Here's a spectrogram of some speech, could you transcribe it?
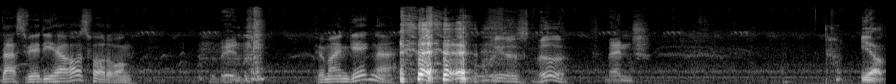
Das wäre die Herausforderung. Für wen? Für meinen Gegner. Du redest wirr, Mensch. Ja,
